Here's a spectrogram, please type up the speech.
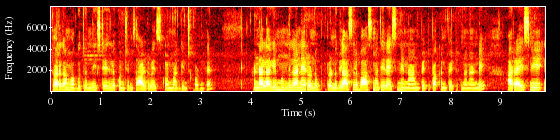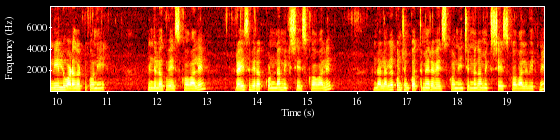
త్వరగా మగ్గుతుంది. ఈ స్టేజ్లో కొంచెం సాల్ట్ వేసుకొని మగ్గించుకుంటే. అండ్ అలాగే ముందుగానే రెండు రెండు గ్లాసుల బాస్మతి రైస్ నేను నానపెట్టి పక్కన పెట్టుకున్నానండి. ఆ రైస్ని నీళ్ళు వడగట్టుకొని ఇందులోకి వేసుకోవాలి. రైస్ విరగకుండా మిక్స్ చేసుకోవాలి. అండ్ అలాగే కొంచెం కొత్తిమీర వేసుకొని చిన్నగా మిక్స్ చేసుకోవాలి వీటిని.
